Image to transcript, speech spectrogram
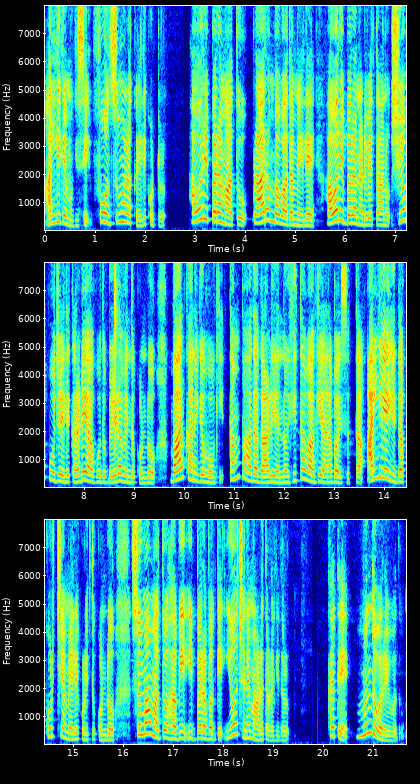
ಅಲ್ಲಿಗೆ ಮುಗಿಸಿ ಫೋನ್ ಸುಮಳ ಕೈಲಿ ಕೊಟ್ಟಳು. ಅವರಿಬ್ಬರ ಮಾತು ಪ್ರಾರಂಭವಾದ ಮೇಲೆ ಅವರಿಬ್ಬರ ನಡುವೆ ತಾನು ಶಿವಪೂಜೆಯಲ್ಲಿ ಕರಡೆಯಾಗುವುದು ಬೇಡವೆಂದುಕೊಂಡು ಬಾಲ್ಕನಿಗೆ ಹೋಗಿ ತಂಪಾದ ಗಾಳಿಯನ್ನು ಹಿತವಾಗಿ ಅನುಭವಿಸುತ್ತಾ ಅಲ್ಲಿಯೇ ಇದ್ದ ಕುರ್ಚಿಯ ಮೇಲೆ ಕುಳಿತುಕೊಂಡು ಸುಮಾ ಮತ್ತು ಹಬಿ ಇಬ್ಬರ ಬಗ್ಗೆ ಯೋಚನೆ ಮಾಡತೊಡಗಿದಳು. ಕತೆ ಮುಂದುವರಿಯುವುದು.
